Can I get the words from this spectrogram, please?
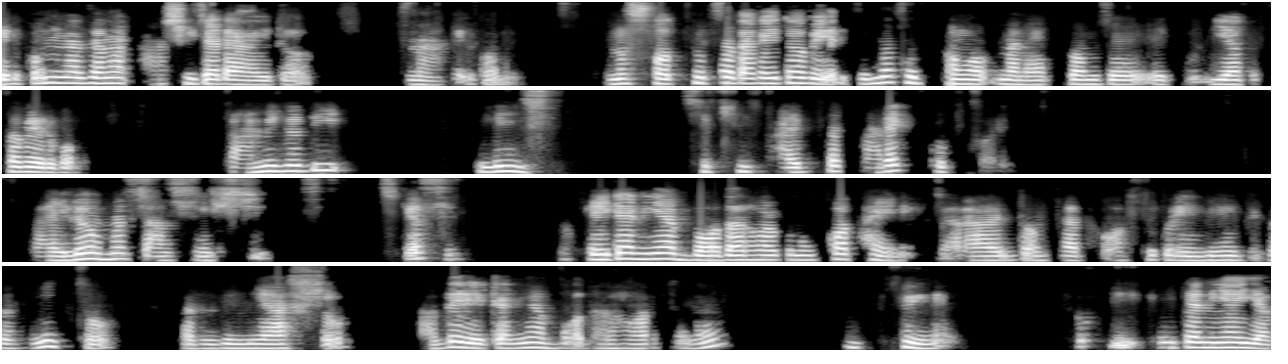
এরকম না যে আমার ৮০ টা দেখাইতে হবে। না এরকম। আমার ৭০ দেখাইতে হবে এরকম না খুব মানে একদম যে ইয়া করতে হবে এরকম। আমি যদি লিস্ট 65 টা কারেক্ট করতে পারি তাইলেও আমার চান্স নিশ্চিত। ঠিক আছে? তো এইটা নিয়ে বদার হওয়ার কোনো কথাই নেই। যারা একদম এত কষ্ট করে ইঞ্জিনিয়ারিং প্রিপারেশন নিচ্ছ, তাদেরকে নিয়ে আসছো, তাদের এটা নিয়ে বদার হওয়ার কোনো কিছুই নেই। তো এ এইটা নিয়ে ইয়া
